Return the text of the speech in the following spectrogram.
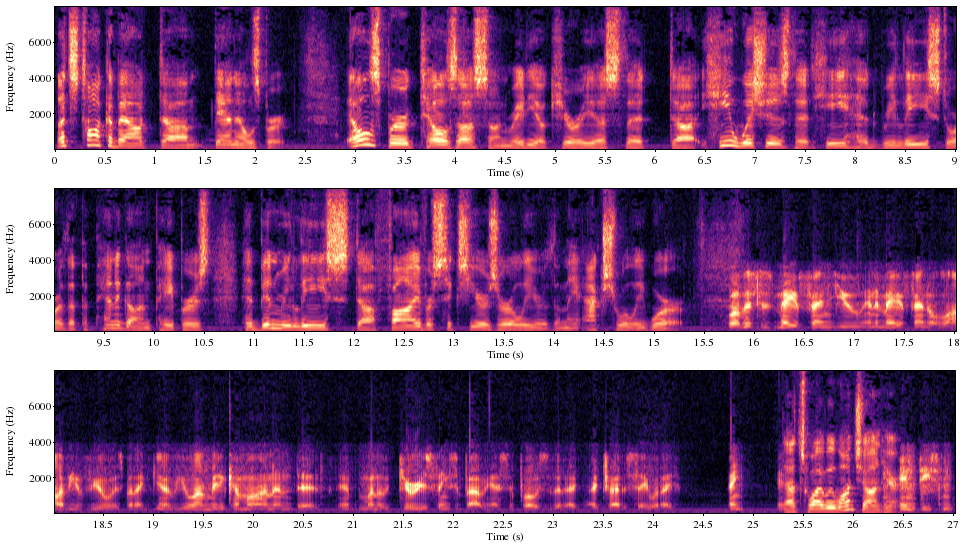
Let's talk about um, Dan Ellsberg. Ellsberg tells us on Radio Curious that uh, he wishes that he had released or that the Pentagon Papers had been released uh, five or six years earlier than they actually were. Well, this is, may offend you, and it may offend a lot of your viewers. But I, you know, you want me to come on, and uh, and one of the curious things about me, I suppose, is that I, I try to say what I think in, That's why we want you on here. in decent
